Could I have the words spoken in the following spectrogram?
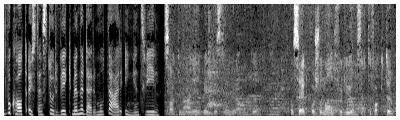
Advokat Øystein Storvik mener derimot det er ingen tvil. Saken er i veldig stor grad basert på journalførte uomstridte faktum.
